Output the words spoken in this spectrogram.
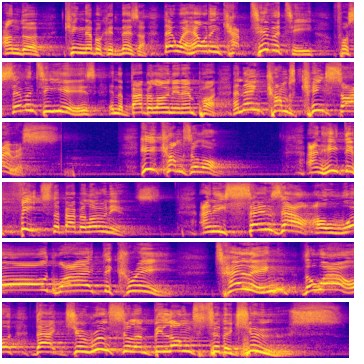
under King Nebuchadnezzar. They were held in captivity for 70 years in the Babylonian Empire. And then comes King Cyrus. He comes along and he defeats the Babylonians. And he sends out a worldwide decree telling the world that Jerusalem belongs to the Jews.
